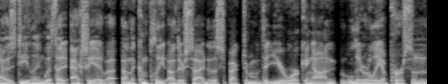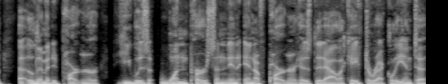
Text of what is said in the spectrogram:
I was dealing with a, actually a, on the complete other side of the spectrum that you're working on, literally a person, a limited partner he was one person in, in a partner his that allocate directly into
